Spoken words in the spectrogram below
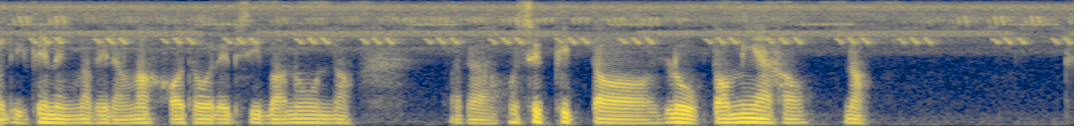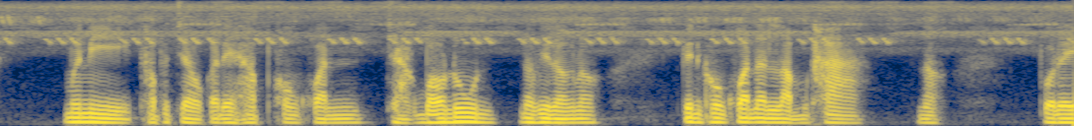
ษอีกทีหนึ่งนาะพี่น้องเนาะขอโทษเอฟซีบานูนเนาะแล้วก็รู้สึกผิดต่อลูกต่อเมียเขาเนาะ มื่อนี้ข้าพเจ้าก็ได้รับของขวัญจากบานูนเนาะพี่น้องเนาะเป็นของขวัญอันล้ำค่าเนาะบ่ได้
